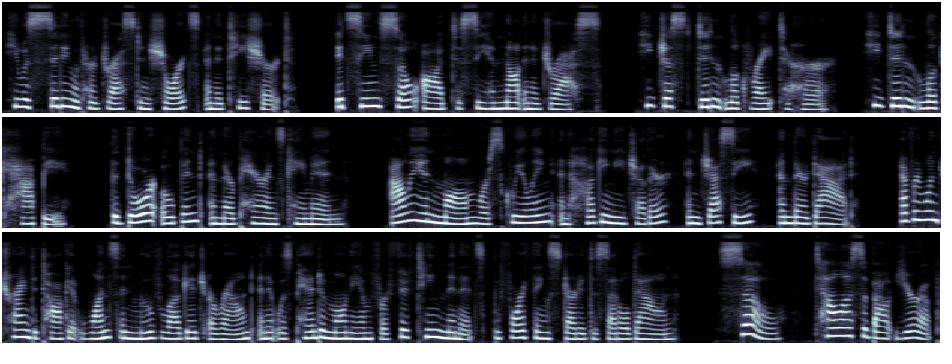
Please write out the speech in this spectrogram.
he was sitting with her dressed in shorts and a t-shirt. It seemed so odd to see him not in a dress. He just didn't look right to her. He didn't look happy. The door opened and their parents came in. Allie and Mom were squealing and hugging each other, and Jesse, and their dad. Everyone trying to talk at once and move luggage around and it was pandemonium for 15 minutes before things started to settle down. So, tell us about Europe.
